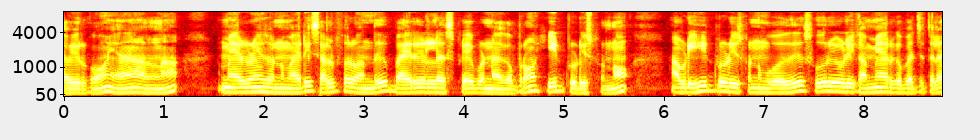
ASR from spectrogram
தவிர்க்கும். எதனாலனா நம்ம ஏற்கனவே சொன்ன மாதிரி சல்ஃபர் வந்து பயிர்களில் ஸ்ப்ரே பண்ணதுக்கப்புறம் ஹீட் ப்ரொடியூஸ் பண்ணோம். அப்படி ஹீட் ப்ரொடியூஸ் பண்ணும்போது சூரிய ஒளி கம்மியாக இருக்க பட்சத்தில்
